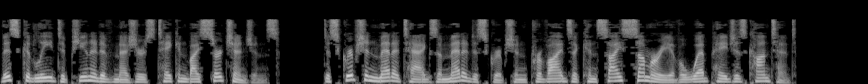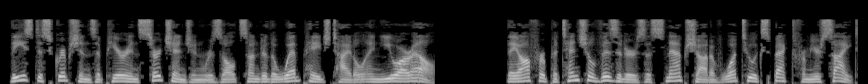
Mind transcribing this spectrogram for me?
This could lead to punitive measures taken by search engines. Description meta tags A meta description provides a concise summary of a web page's content. These descriptions appear in search engine results under the web page title and URL. They offer potential visitors a snapshot of what to expect from your site.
